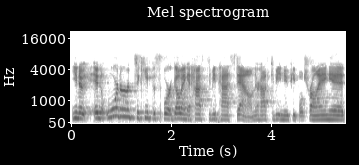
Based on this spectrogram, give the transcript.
you know, in order to keep the sport going, it has to be passed down. There have to be new people trying it.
